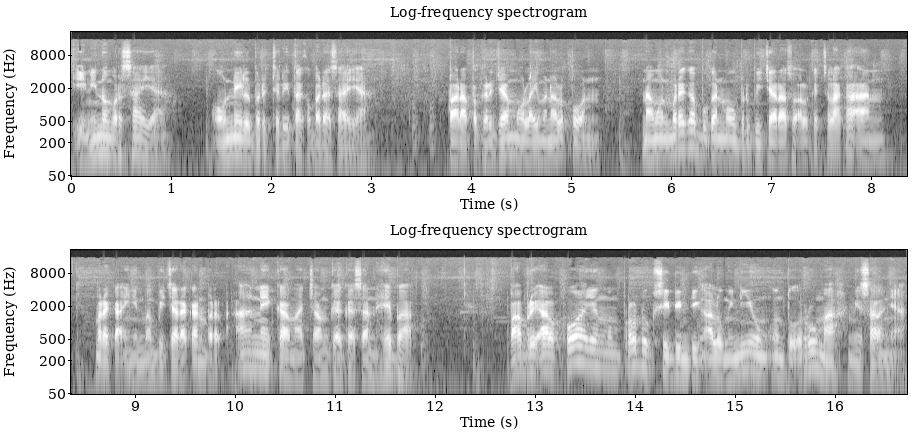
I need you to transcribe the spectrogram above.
Ini nomor saya. O'Neill bercerita kepada saya. Para pekerja mulai menelepon, namun mereka bukan mau berbicara soal kecelakaan. Mereka ingin membicarakan beraneka macam gagasan hebat. Pabrik Alcoa yang memproduksi dinding aluminium untuk rumah misalnya,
